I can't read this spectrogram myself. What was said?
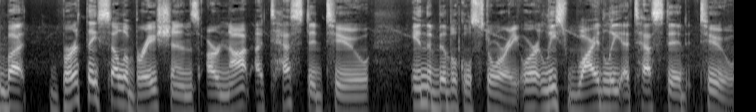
but birthday celebrations are not attested to in the biblical story, or at least widely attested to.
